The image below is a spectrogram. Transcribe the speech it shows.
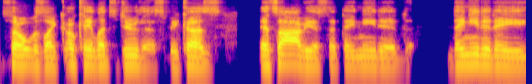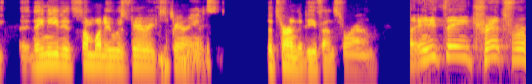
So it was like okay, let's do this because it's obvious that they needed they needed a they needed someone who was very experienced to turn the defense around. Uh, Anything transfer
